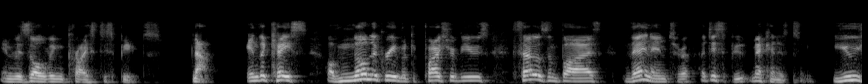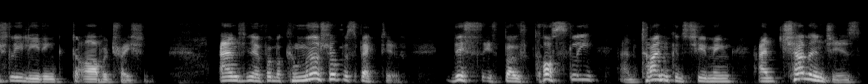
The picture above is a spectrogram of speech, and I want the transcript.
in resolving price disputes. Now, In the case of non-agreement to price reviews, sellers and buyers then enter a dispute mechanism, usually leading to arbitration. And you know, from a commercial perspective, this is both costly and time consuming and challenges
